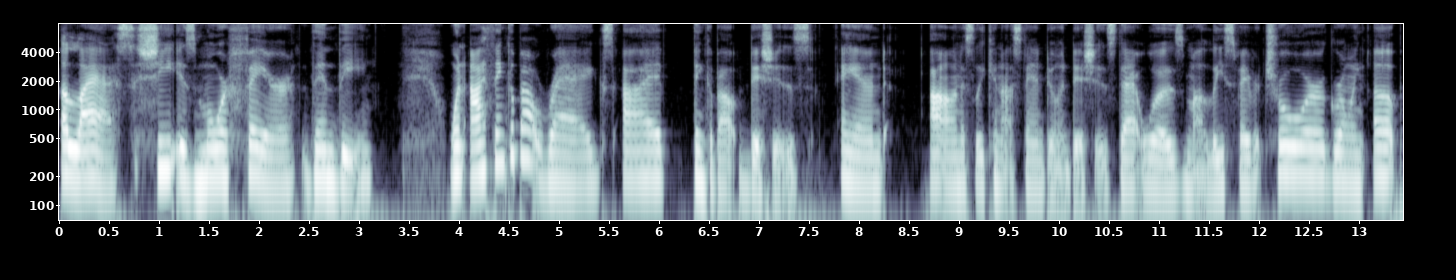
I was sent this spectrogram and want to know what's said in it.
Alas, she is more fair than thee. When I think about rags, I think about dishes. And I honestly cannot stand doing dishes. That was my least favorite chore growing up.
